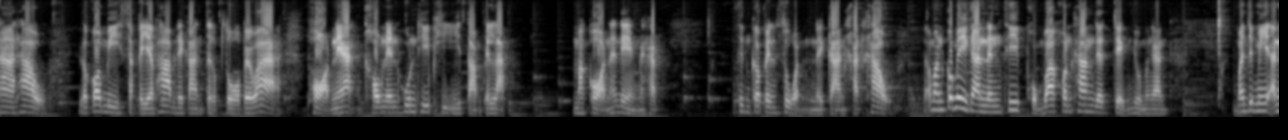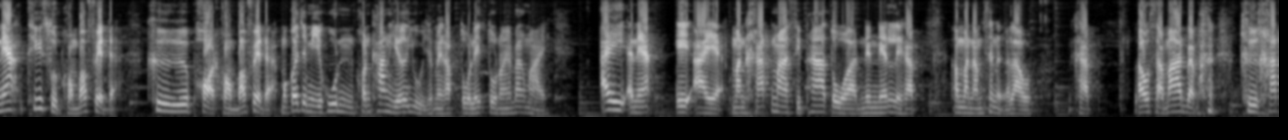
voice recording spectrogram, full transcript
15 เท่า แล้วก็มีศักยภาพในการเติบโตไปว่า พอร์ตเนี้ยเขาเน้นหุ้นที่ PE ต่ำเป็นหลักมาก่อนนั่นเองนะครับ ซึ่งก็เป็นส่วนในการคัดเข้า แล้วมันก็มีการหนึ่งที่ผมว่าค่อนข้างจะเจ๋งอยู่เหมือนกัน มันจะมีอันเนี้ยที่สุดของบัฟเฟตอะ คือพอร์ตของบัฟเฟตอะมันก็จะมีหุ้นค่อนข้างเยอะอยู่ใช่ไหมครับตัวเล็กตัวน้อยมากมาย ไออันเนี้ย AI อะมันคัดมา 15 ตัวเน้นๆเลยครับ เอามานำเสนอเรานะครับเราสามารถแบบคือคัด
